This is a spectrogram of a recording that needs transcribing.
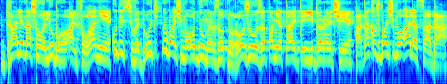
Далі нашого любого Альфулані кудись ведуть. Ми бачимо одну мерзотну рожу, запам'ятайте її до речі, а також бачимо Алясада.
